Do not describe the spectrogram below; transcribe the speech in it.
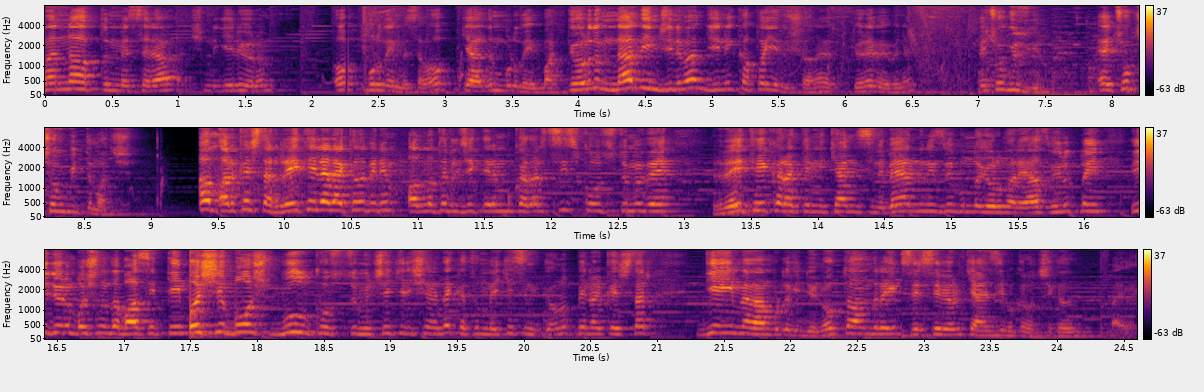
Ben ne yaptım mesela? Şimdi geliyorum. Hop buradayım mesela. Hop geldim buradayım. Bak gördüm. Neredeyim Cini ben? Cini kafayı yedi şu an. Evet göremiyor beni. Ve çok üzgün. Evet çok çabuk bitti maç. Tamam arkadaşlar RT ile alakalı benim anlatabileceklerim bu kadar. Siz kostümü ve RT karakterinin kendisini beğendiniz mi? Bunu da yorumlara yazmayı unutmayın. Videonun başında da bahsettiğim başı boş bul kostümün çekilişine de katılmayı kesinlikle unutmayın arkadaşlar. Diyeyim ve ben burada videoyu noktalandırayım. Sizleri seviyorum. Kendinize iyi bakın. Hoşçakalın. Bay bay.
